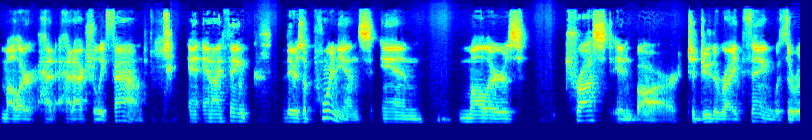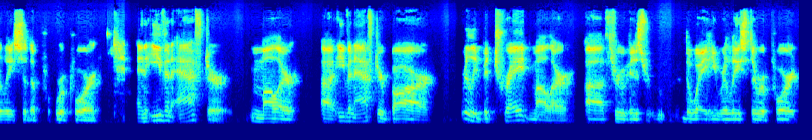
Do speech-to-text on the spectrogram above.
Mueller had, had actually found. And, and I think there's a poignance in Mueller's trust in Barr to do the right thing with the release of the p- report. And even after Mueller, uh, even after Barr really betrayed Mueller uh, through his the way he released the report,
